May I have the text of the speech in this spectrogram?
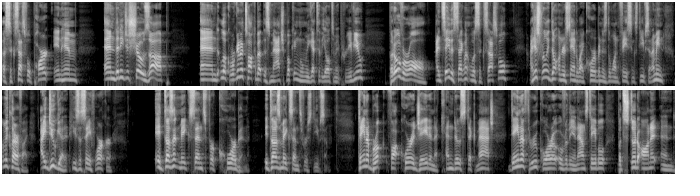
a successful part in him. And then he just shows up. And look, we're going to talk about this match booking when we get to the ultimate preview. But overall, I'd say the segment was successful. I just really don't understand why Corbin is the one facing Steveson. I mean, let me clarify. I do get it. He's a safe worker. It doesn't make sense for Corbin. It does make sense for Steveson. Dana Brooke fought Cora Jade in a kendo stick match. Dana threw Cora over the announce table, but stood on it and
